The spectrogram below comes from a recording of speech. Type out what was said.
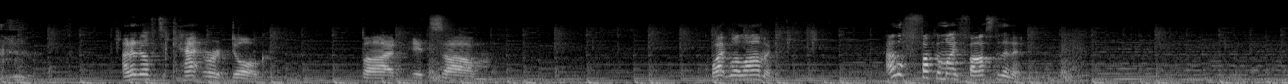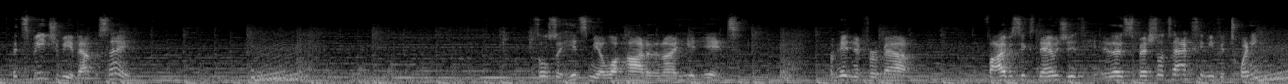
I don't know if it's a cat or a dog, but it's um quite well armored. How the fuck am I faster than it? Its speed should be about the same. This also hits me a lot harder than I hit it. I'm hitting it for about 5 or 6 damage. Those special attacks hit me for 20.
